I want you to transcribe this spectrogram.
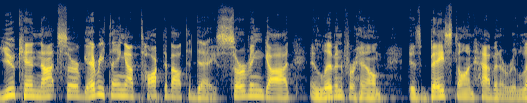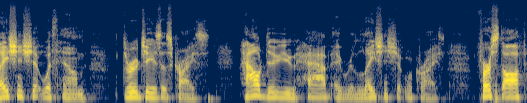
You cannot serve everything I've talked about today, serving God and living for Him, is based on having a relationship with Him through Jesus Christ. How do you have a relationship with Christ? First off,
